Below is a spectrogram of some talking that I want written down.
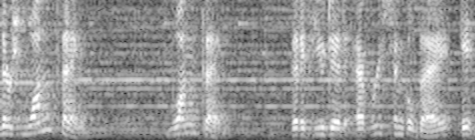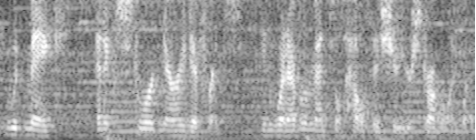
There's one thing, one thing, that if you did every single day, it would make an extraordinary difference in whatever mental health issue you're struggling with,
